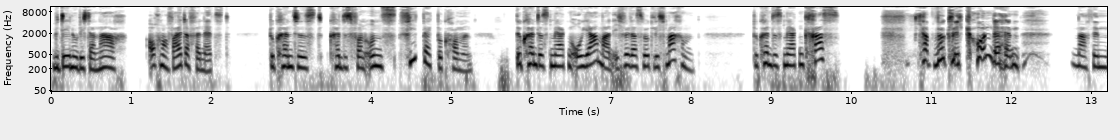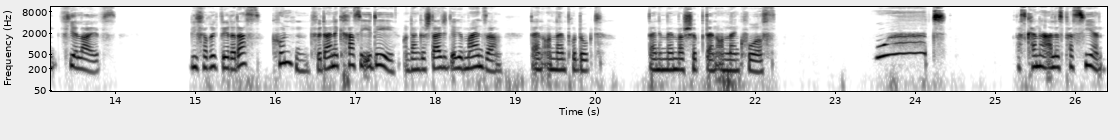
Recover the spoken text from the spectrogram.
mit denen du dich danach auch noch weiter vernetzt. Du könntest, könntest von uns Feedback bekommen. Du könntest merken, oh ja, Mann, ich will das wirklich machen. Du könntest merken, krass, ich habe wirklich Kunden nach den vier Lives. Wie verrückt wäre das? Kunden für deine krasse Idee und dann gestaltet ihr gemeinsam dein Online-Produkt, deine Membership, dein Online-Kurs. What? Was kann da alles passieren?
